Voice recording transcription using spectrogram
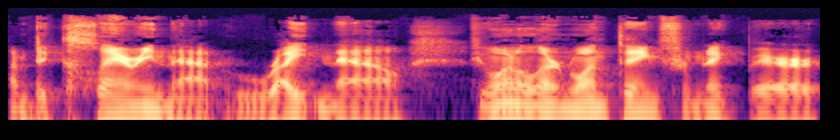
I'm declaring that right now. If you want to learn one thing from Nick Bare,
